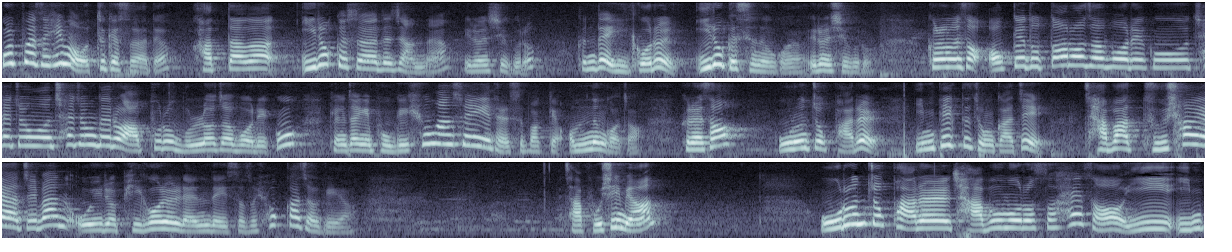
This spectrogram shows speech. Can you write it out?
골프에서 힘을 어떻게 써야 돼요? 갔다가 이렇게 써야 되지 않나요? 이런 식으로. 근데 이거를 이렇게 쓰는 거예요. 이런 식으로. 그러면서 어깨도 떨어져 버리고 체중은 체중대로 앞으로 물러져 버리고 굉장히 보기 흉한 스윙이 될 수밖에 없는 거죠. 그래서 오른쪽 발을 임팩트 존까지 잡아 두셔야지만 오히려 비거리를 내는 데 있어서 효과적이에요. 자, 보시면 오른쪽 발을 잡음으로써 해서 이 임,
